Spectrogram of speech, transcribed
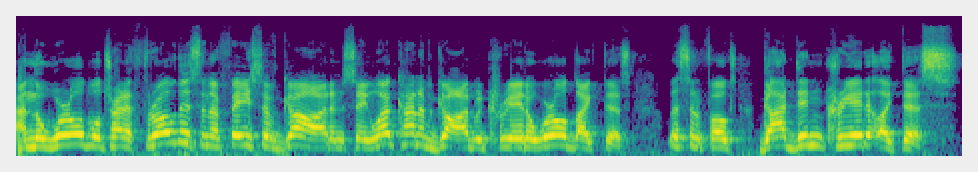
And the world will try to throw this in the face of God and saying, What kind of God would create a world like this? Listen, folks, God didn't create it like this.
